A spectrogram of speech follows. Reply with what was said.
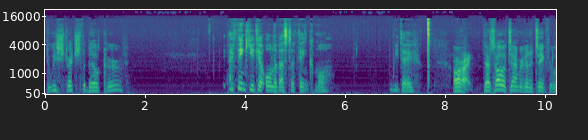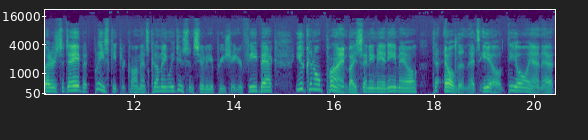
Do we stretch the bell curve? I think you get all of us to think more. We do. All right. That's all the time we're going to take for letters today, but please keep your comments coming. We do sincerely appreciate your feedback. You can opine by sending me an email to Eldon, that's E L D O N, at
